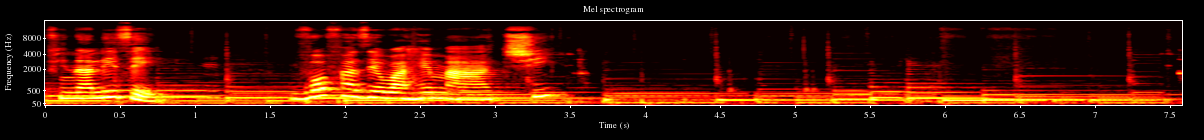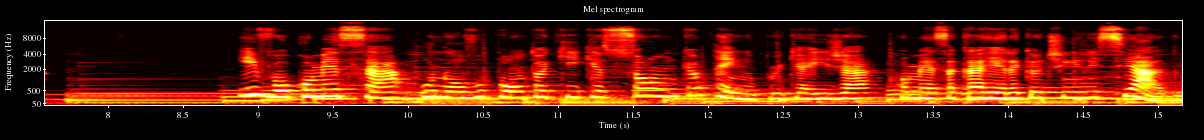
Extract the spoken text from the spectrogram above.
finalizei. Vou fazer o arremate E vou começar o novo ponto aqui, que é só um que eu tenho, porque aí já começa a carreira que eu tinha iniciado.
